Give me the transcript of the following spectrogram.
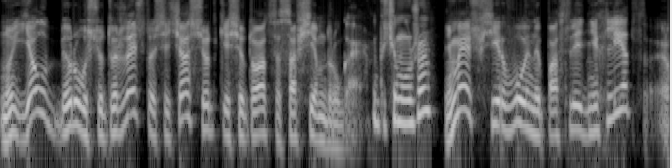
Но я берусь утверждать, что сейчас все-таки ситуация совсем другая. И почему же? Понимаешь, все войны последних лет, э,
